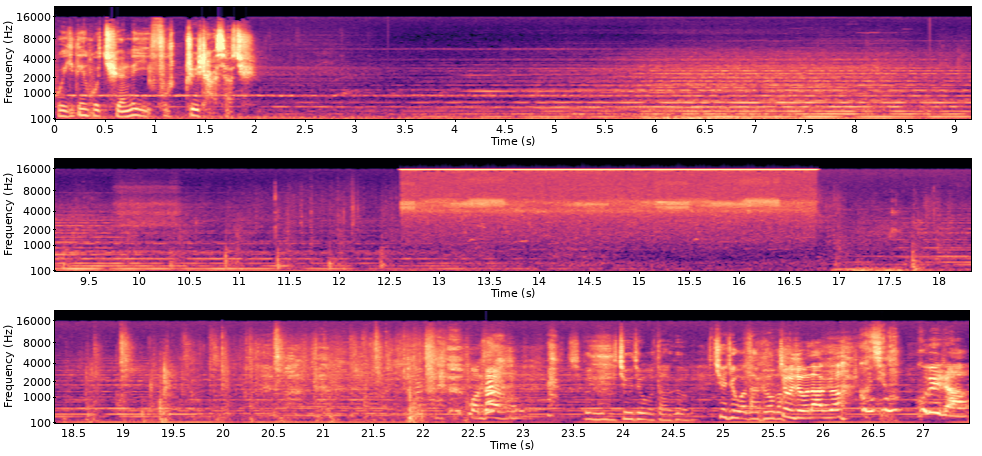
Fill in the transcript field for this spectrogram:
我一定会全力以赴追查下去。王大夫，求求你救救我大哥吧！救救我大哥吧！救救我大哥！快起来，胡队长，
